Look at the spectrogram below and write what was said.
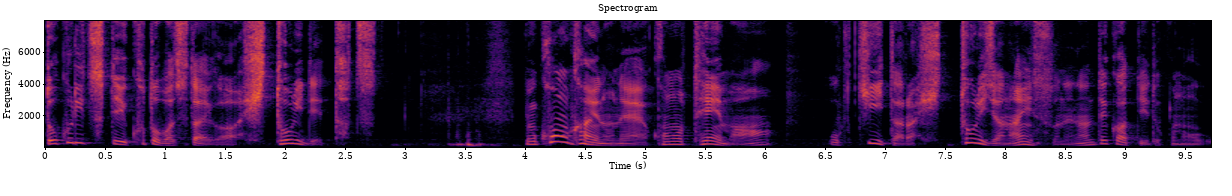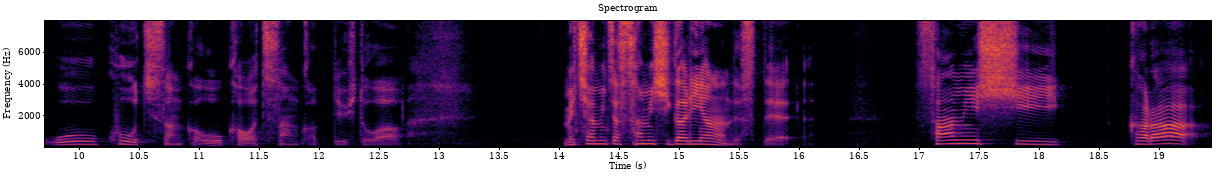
独立っていう言葉自体が一人で立つ。でも今回のねこのテーマを聞いたら一人じゃないんですよね。なんでかっていうとこの大河内さんか大河内さんかっていう人はめちゃめちゃ寂しがり屋なんですって。寂しいから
